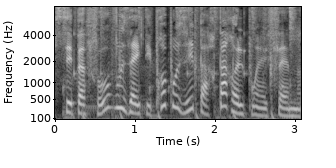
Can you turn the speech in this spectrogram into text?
C'est pas faux, vous a été proposé par parole.fm.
